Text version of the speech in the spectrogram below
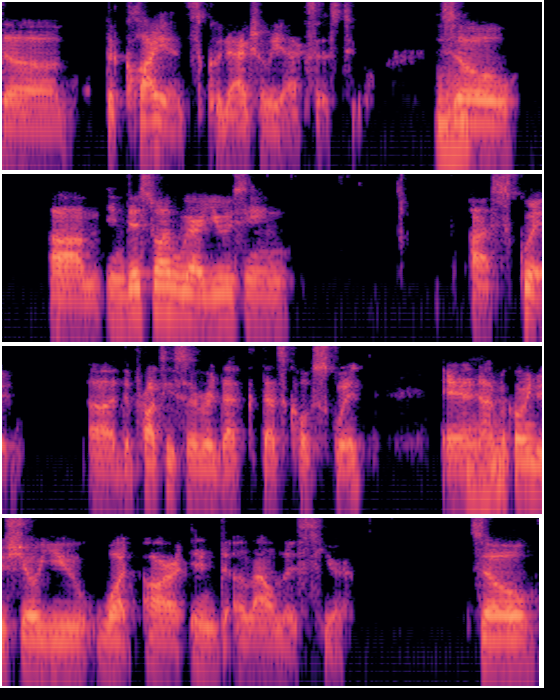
the the clients could actually access to mm-hmm. so um in this one we are using uh squid uh the proxy server that that's called squid and mm-hmm. i'm going to show you what are in the allow list here so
